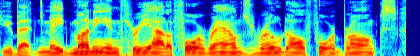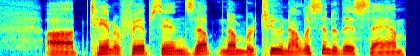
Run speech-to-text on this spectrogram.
You bet. Made money in three out of four rounds. Rode all four broncs. Uh, Tanner Phipps ends up number two. Now listen to this, Sam.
